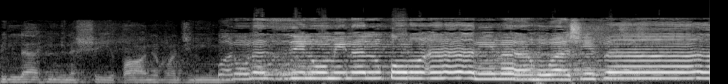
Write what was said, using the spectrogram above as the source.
بالله من الشيطان الرجيم. وننزل من القرآن ما هو شفاء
